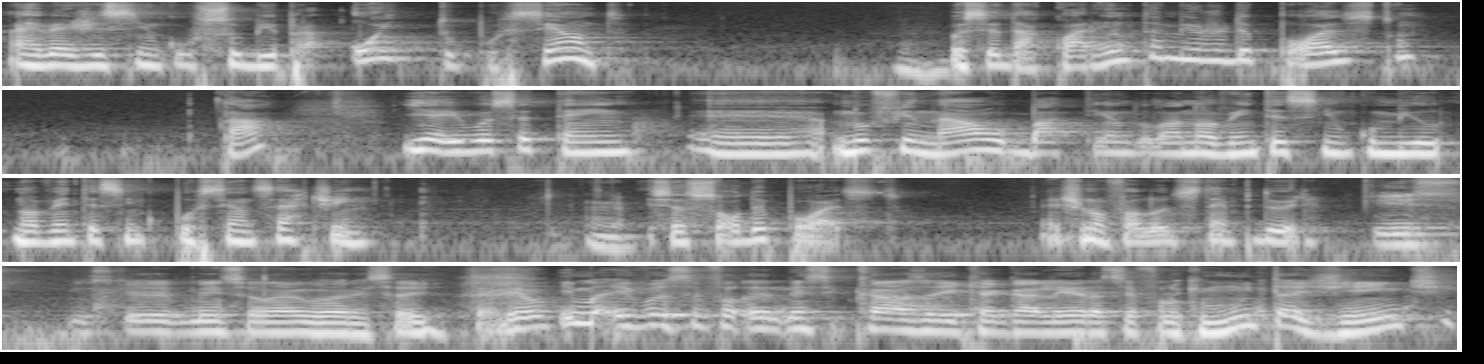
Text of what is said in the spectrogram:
ao invés de 5% subir para 8%, você dá 40 mil de depósito, tá? E aí você tem, é, no final, batendo lá 95 mil, 95% certinho. É. Isso é só o depósito. A gente não falou de stamp duty. Isso, isso que eu ia mencionar agora, isso aí. Entendeu? E, e você falou, nesse caso aí que a galera, você falou que muita gente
